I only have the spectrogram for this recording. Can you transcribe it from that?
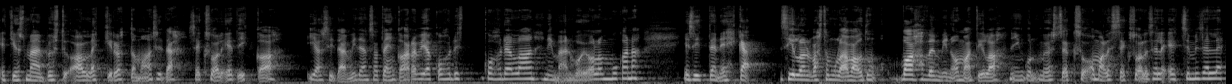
että jos mä en pysty allekirjoittamaan sitä seksuaalietiikkaa ja sitä, miten sateenkaarvia kohdellaan, niin mä en voi olla mukana. Ja sitten ehkä silloin vasta mulla avautui vahvemmin oma tila niin kuin myös seksu- omalle seksuaaliselle etsimiselle.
